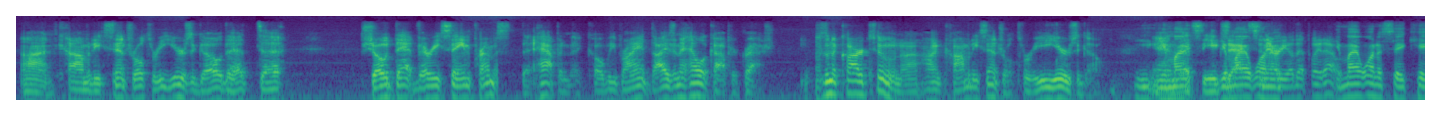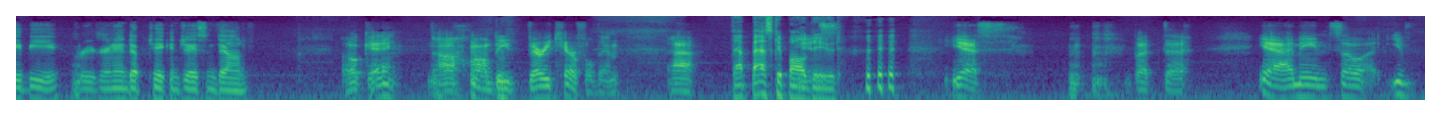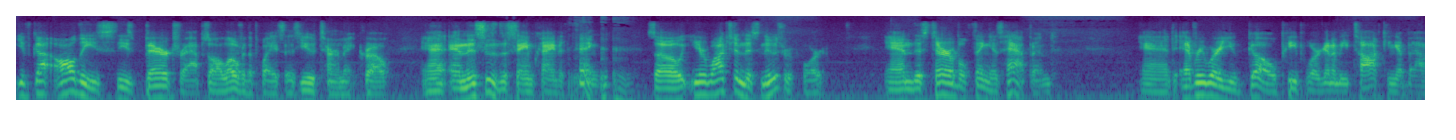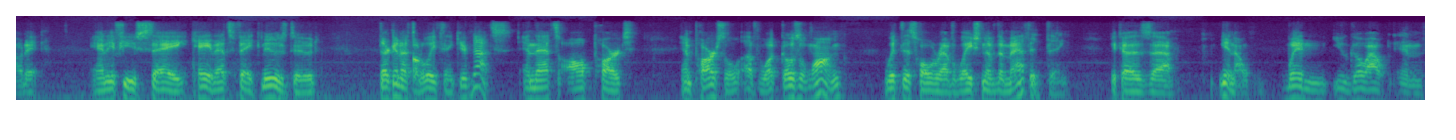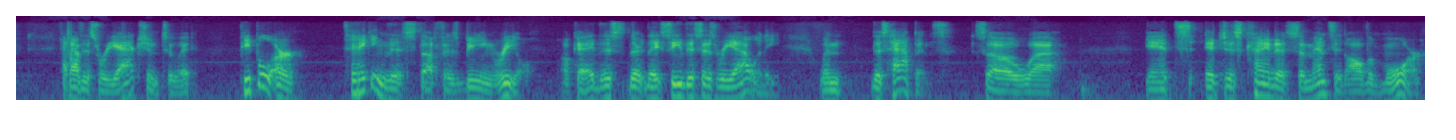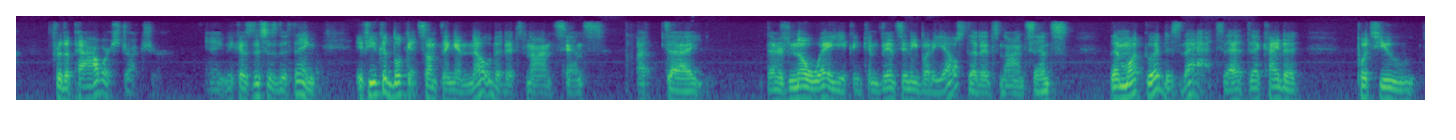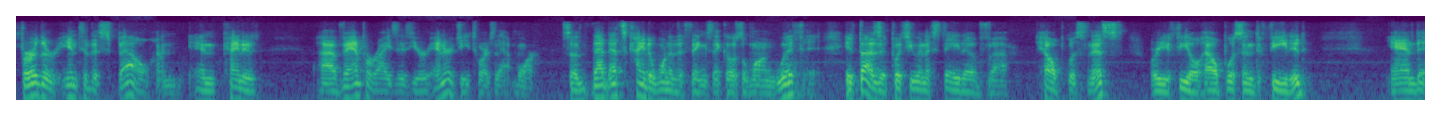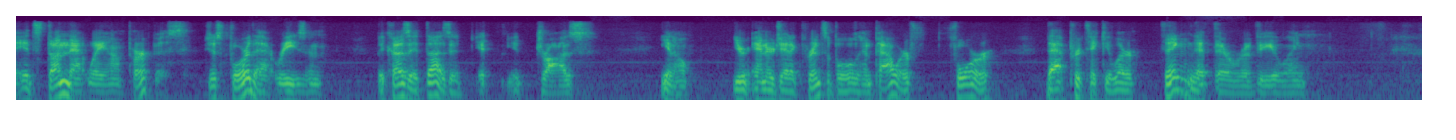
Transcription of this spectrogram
on Comedy Central three years ago that uh, showed that very same premise that happened that Kobe Bryant dies in a helicopter crash. It was in a cartoon on, on Comedy Central three years ago. You, you And might that's the you exact might wanna- scenario that played out. You might want to say KB, or you're going to end up taking Jason down. Okay. Uh, I'll be very careful then. Uh, That basketball dude. yes. but uh, yeah, I mean, so uh, you've you've got all these these bear traps all over the place, as you term it, Crow. And, and this is the same kind of thing. so you're watching this news report, and this terrible thing has happened, and everywhere you go, people are going to be talking about it. And if you say, "Hey, that's fake news, dude," they're going to totally think you're nuts. And that's all part and parcel of what goes along with this whole revelation of the method thing. Because, uh, you know, when you go out and have this reaction to it, people are taking this stuff as being real. Okay, this they're- see this as reality when this happens. So uh, it's it just kind of cements it all the more for the power structure. Eh, Because this is the thing: if you could look at something and know that it's nonsense, but uh, there's no way you can convince anybody else that it's nonsense, then what good is that? That that kind of puts you further into the spell and and kind of uh, vampirizes your energy towards that more. So that that's kind of one of the things that goes along with it. It does. It puts you in a state of uh, helplessness where you feel helpless and defeated, and it's done that way on purpose, just for that reason, because it does. It it it draws, you know, your energetic principle and power for that particular thing that they're revealing.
